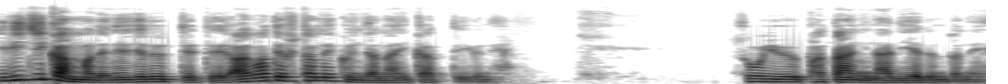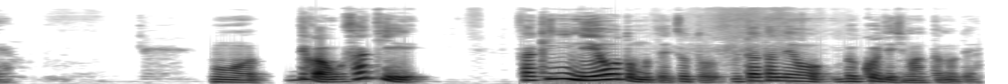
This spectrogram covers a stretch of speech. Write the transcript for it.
入り時間まで寝てるって言って、慌てふためくんじゃないかっていうね。そういうパターンになり得るんだね。もう、てか、さっき、先に寝ようと思って、ちょっと歌種をぶっこいてしまったので。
